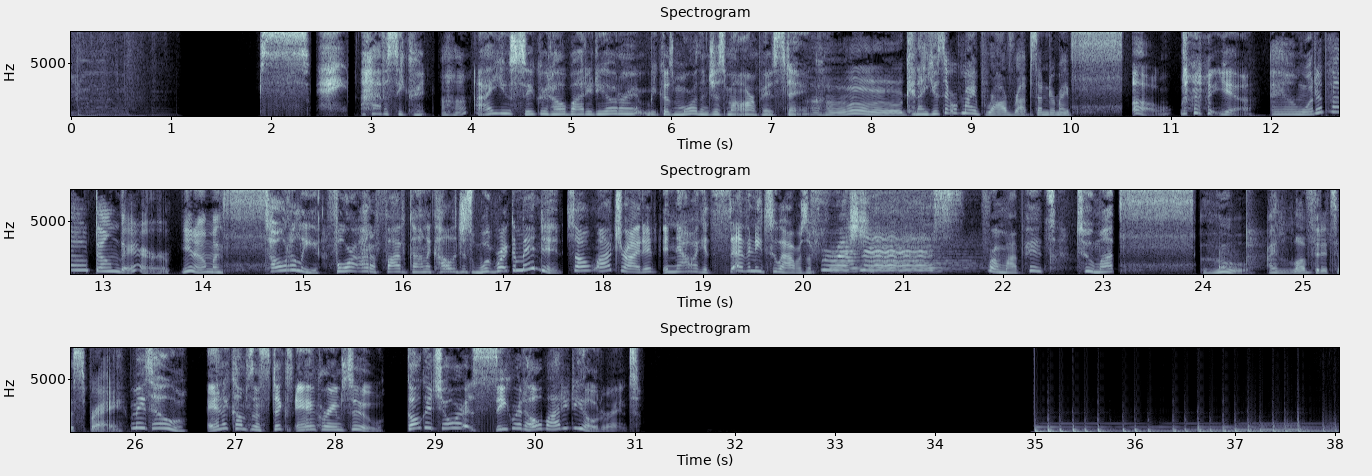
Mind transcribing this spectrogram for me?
I have a secret. Uh huh. I use Secret Whole Body Deodorant because more than just my armpits stink. Oh, can I use it where my bra rubs under my. Oh, yeah. And what about down there? You know, my. Totally. Four out of five gynecologists would recommend it. So I tried it, and now I get 72 hours of freshness from my pits to my. Ooh, I love that it's a spray. Me too. And it comes in sticks and creams too. Go get your Secret Whole Body Deodorant.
